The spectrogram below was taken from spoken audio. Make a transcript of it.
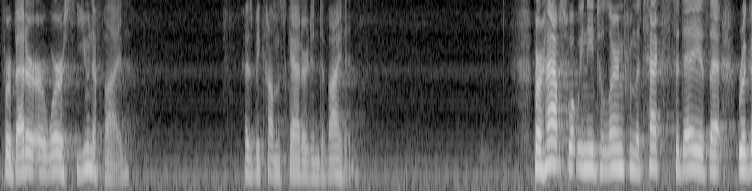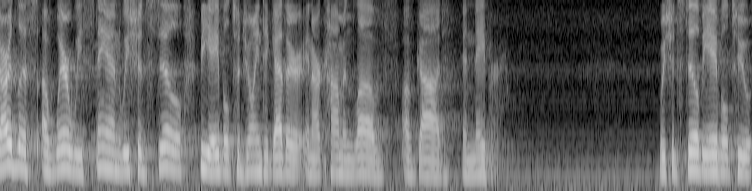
for better or worse, unified, has become scattered and divided. Perhaps what we need to learn from the text today is that regardless of where we stand, we should still be able to join together in our common love of God and neighbor we should still be able to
